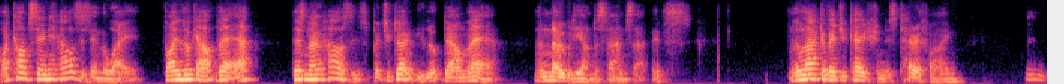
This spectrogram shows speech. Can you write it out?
I can't see any houses in the way. If I look out there, there's no houses, but you don't. You look down there, and nobody understands that. It's the lack of education is terrifying. Mm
